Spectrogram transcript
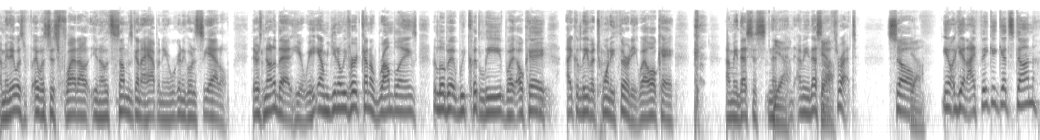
I mean, it was it was just flat out. You know, something's going to happen here. We're going to go to Seattle. There's none of that here. We, I mean, you know, we've heard kind of rumblings a little bit. We could leave, but okay, I could leave at 2030. Well, okay. I mean, that's just. Yeah. I mean, that's Yeah. not a threat. So, Yeah. you know, again, I think it gets done.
